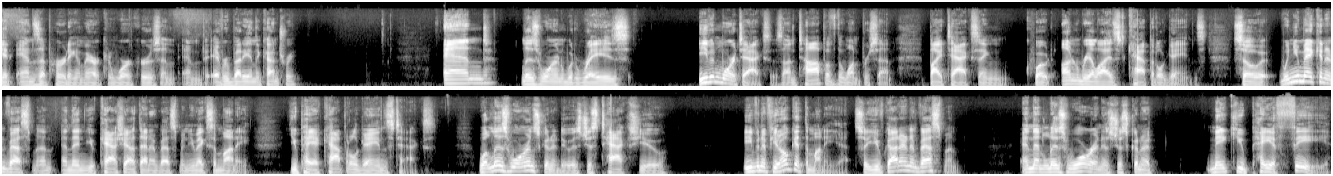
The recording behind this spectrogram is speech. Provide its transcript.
It ends up hurting American workers and, and everybody in the country. And Liz Warren would raise even more taxes on top of the 1% by taxing, quote, unrealized capital gains. So when you make an investment and then you cash out that investment, you make some money, you pay a capital gains tax. What Liz Warren's going to do is just tax you even if you don't get the money yet. So you've got an investment, and then Liz Warren is just going to make you pay a fee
